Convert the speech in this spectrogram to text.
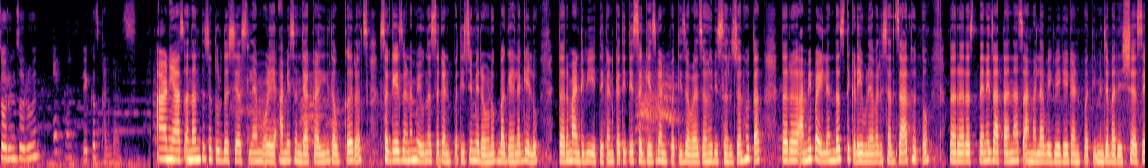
चोरून चोरून? एकच. एकच खाल्लंस. आणि आज अनंत चतुर्दशी असल्यामुळे आम्ही संध्याकाळी लवकरच सगळेजण मिळून असं गणपतीची मिरवणूक बघायला गेलो. तर मांडवी येते कारण का तिथे सगळेच गणपती जवळजवळ विसर्जन होतात. तर आम्ही पहिल्यांदाच तिकडे एवढ्या वर्षात जात होतो. तर रस्त्याने जातानाच आम्हाला वेगवेगळे गणपती म्हणजे बरेचसे असे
